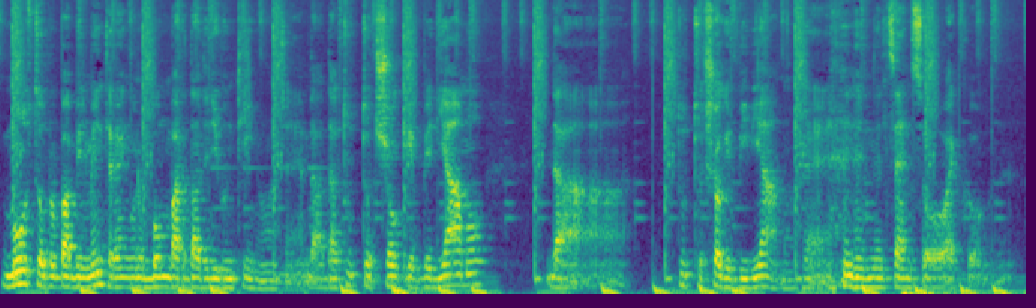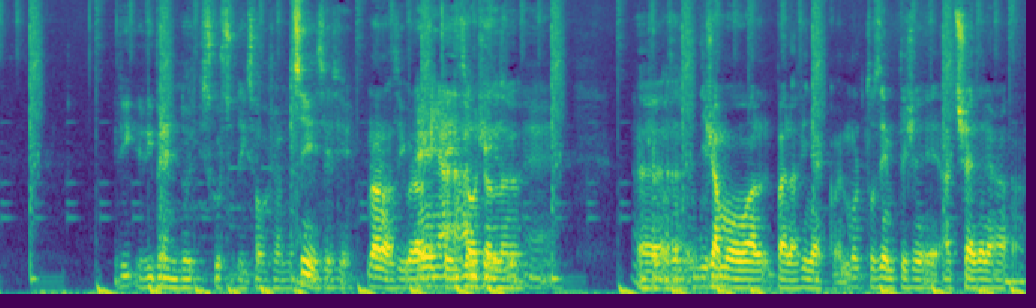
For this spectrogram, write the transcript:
molto probabilmente vengono bombardate di continuo, cioè da, da, tutto ciò che vediamo, da tutto ciò che viviamo, cioè, nel, nel, senso, ecco, riprendo il discorso dei social. Sì, sì, sì, no, no, sicuramente i social... È, eh, diciamo poi alla fine ecco, è molto semplice accedere a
